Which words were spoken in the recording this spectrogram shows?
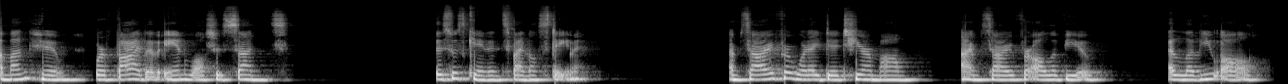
among whom were five of Ann Walsh's sons. This was Cannon's final statement. I'm sorry for what I did to your mom. I'm sorry for all of you. I love you all.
